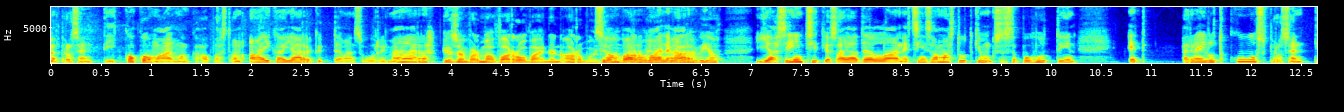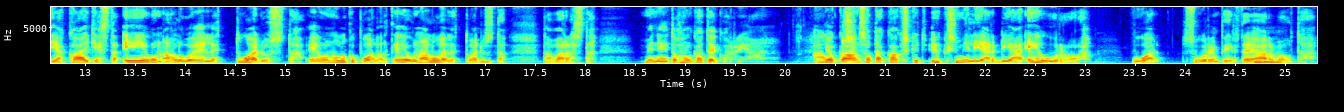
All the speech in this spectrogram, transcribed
3,3 prosenttia koko maailmankaupasta on aika järkyttävän suuri määrä. Ja se on varmaan varovainen arvo. Se on varovainen arvio. arvio. Ja siinä sit, jos ajatellaan, että siinä samassa tutkimuksessa puhuttiin, että reilut 6 prosenttia kaikesta EUn alueelle tuodusta, EUn ulkopuolelta EUn alueelle tuodusta mm. tavarasta menee tuohon kategoriaan, Ouch. joka on 121 miljardia euroa vuod- suurin piirtein mm. arvoltaan.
